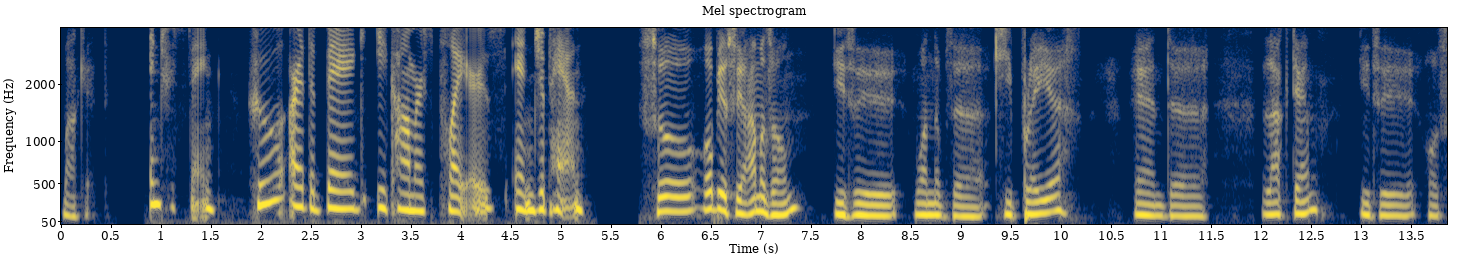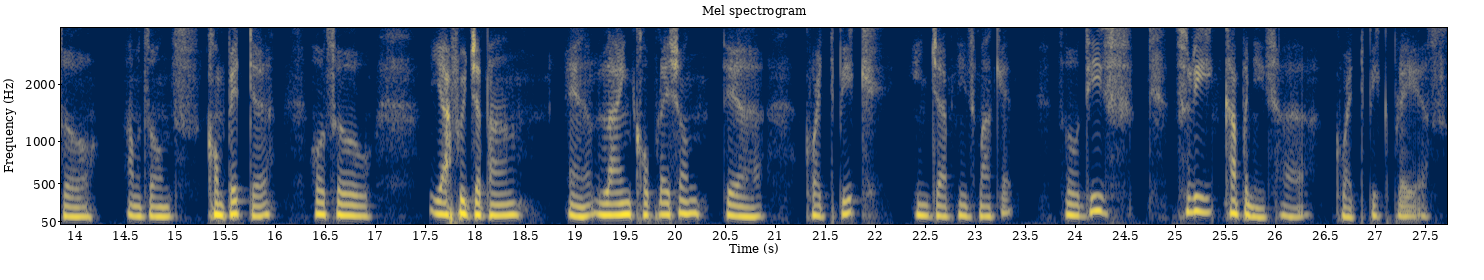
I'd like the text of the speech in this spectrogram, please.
market. Interesting. Who are the big e commerce players in Japan? So obviously Amazon is uh, one of the key player, and uh, Rakuten is uh, also Amazon's competitor. Also, Yahoo Japan and Line Corporation they are quite big in Japanese market. So these three companies are quite big players.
